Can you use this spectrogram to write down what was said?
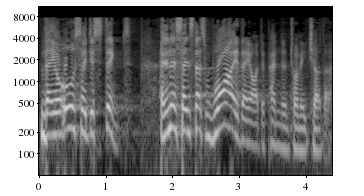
they are also distinct. And in a sense, that's why they are dependent on each other.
